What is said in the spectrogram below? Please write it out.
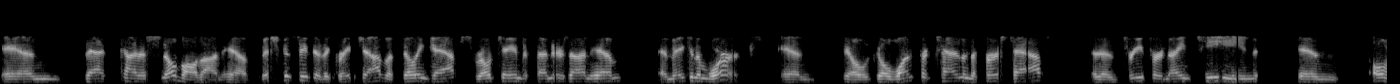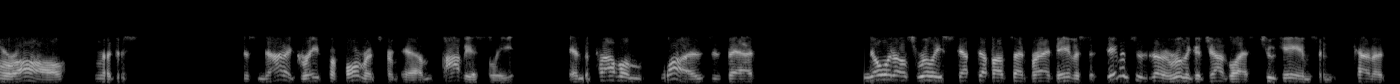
and that kind of snowballed on him. Michigan State did a great job of filling gaps, rotating defenders on him, and making him work. And you know, go one for ten in the first half, and then three for 19 in overall. You just just not a great performance from him, obviously. And the problem was is that no one else really stepped up outside Brad Davison. Davis has done a really good job the last two games and kind of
